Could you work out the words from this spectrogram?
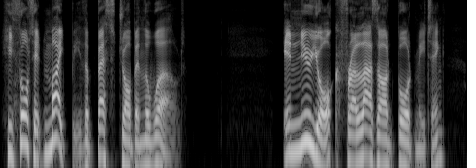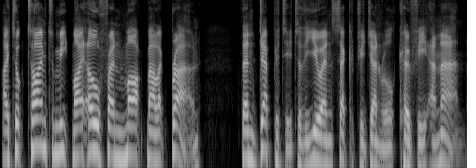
he thought it might be the best job in the world. In New York for a Lazard board meeting, I took time to meet my old friend Mark Malloch Brown, then deputy to the UN Secretary General Kofi Annan.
